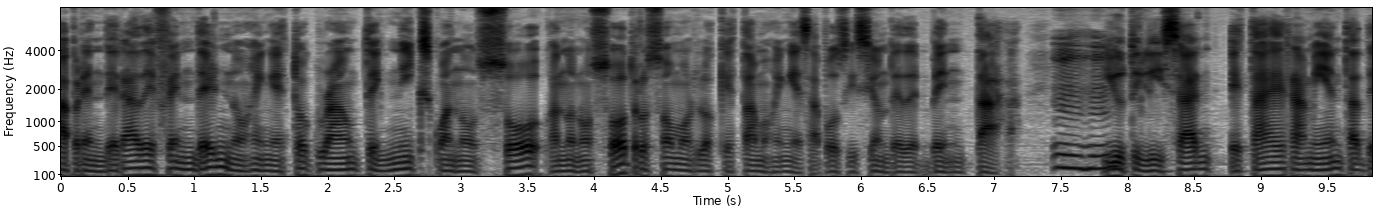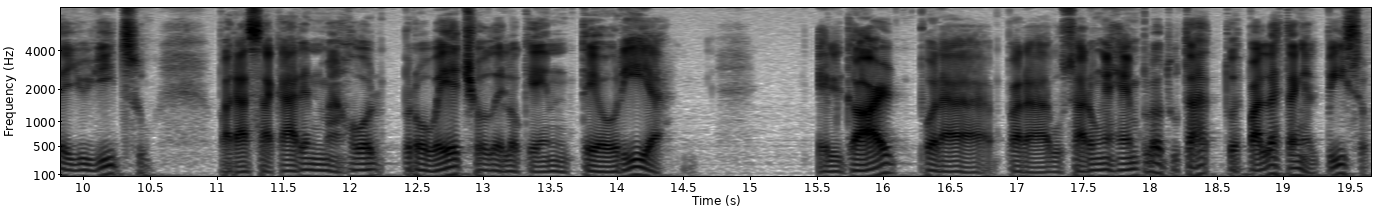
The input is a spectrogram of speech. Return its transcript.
aprender a defendernos en estos ground techniques cuando, cuando nosotros somos los que estamos en esa posición de desventaja y utilizar estas herramientas de Jiu-Jitsu para sacar el mejor provecho de lo que en teoría el guard, para, para usar un ejemplo, tú estás, tu espalda está en el piso.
